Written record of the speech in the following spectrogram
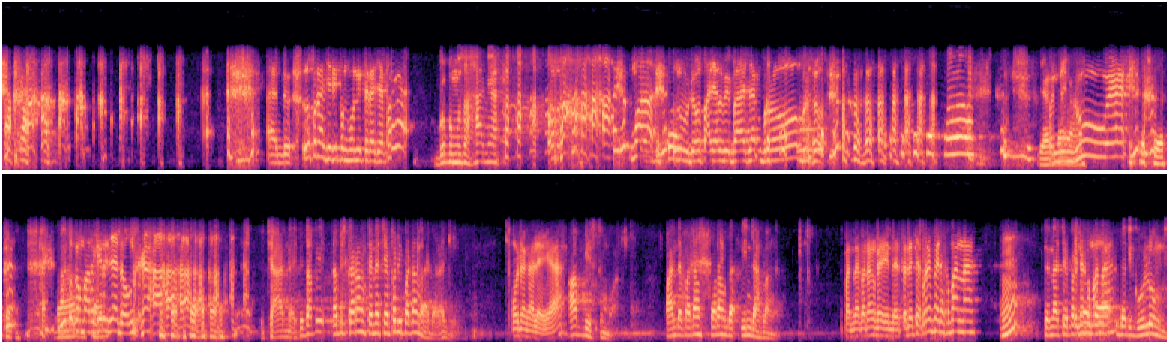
Aduh, lu pernah jadi penghuni tenda ceper nggak? Gue pengusahanya. Mal, lu dosanya lebih banyak bro, bro. Ya, Mending gue. gue tukang parkirnya dong. Bercanda itu. Tapi tapi sekarang tenda ceper di Padang nggak ada lagi. Udah nggak ada ya? Habis semua. Pantai Padang sekarang udah indah banget. Pantai Padang udah indah. Tenda cepernya pindah ke mana? Hmm? Tenda cepernya ke mana? udah, udah digulung.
